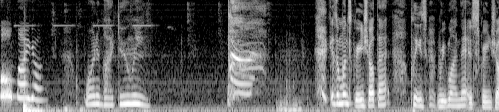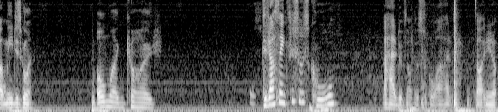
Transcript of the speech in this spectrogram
oh my god! What am I doing? Can someone screenshot that? Please rewind that and screenshot me just going. Oh my gosh. Did I think this was cool? I had to have thought this was cool. I had thought, you know.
